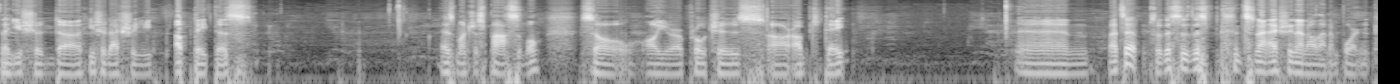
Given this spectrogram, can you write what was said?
That you should uh, you should actually update this as much as possible, so all your approaches are up to date and that's it. So this is this. It's not actually not all that important.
